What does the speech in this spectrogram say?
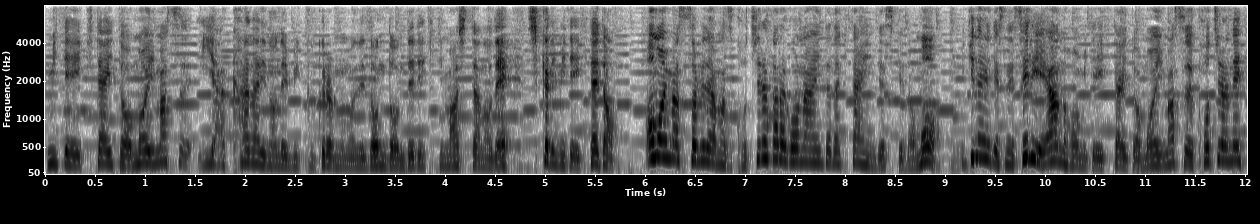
見ていきたいと思います。いや、かなりのね、ビッグクラブもね、どんどん出てきましたので、しっかり見ていきたいと思います。それではまずこちらからご覧いただきたいんですけども、いきなりですね、セリエ A の方見ていきたいと思います。こちらね、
